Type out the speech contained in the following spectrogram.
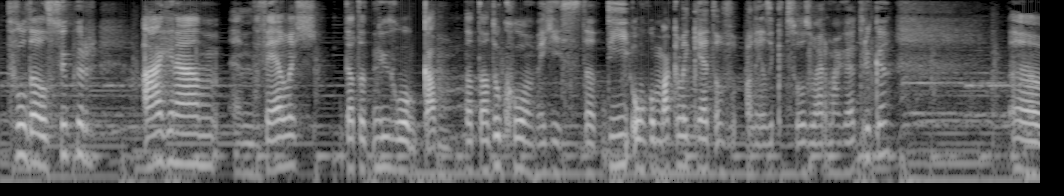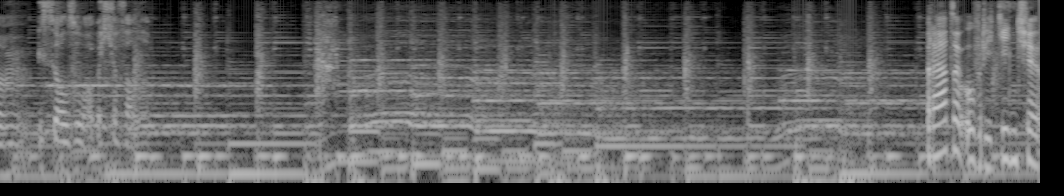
Het voelt al super aangenaam en veilig dat het nu gewoon kan. Dat dat ook gewoon weg is. Dat die ongemakkelijkheid, of allee, als ik het zo zwaar mag uitdrukken, ehm, is al zo wat weggevallen. Praten over je kindje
